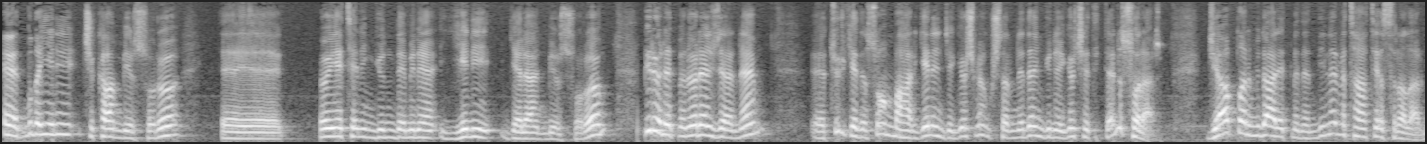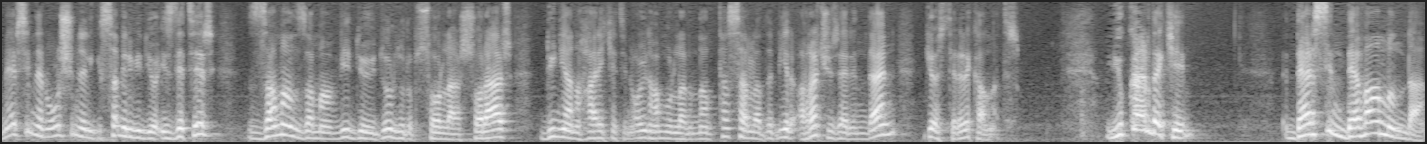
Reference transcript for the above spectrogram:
Evet bu da yeni çıkan bir soru. Ee, ÖYT'nin gündemine yeni gelen bir soru. Bir öğretmen öğrencilerine e, Türkiye'de sonbahar gelince göçmen kuşların neden güneye göç ettiklerini sorar. Cevapları müdahale etmeden dinler ve tahtaya sıralar. Mevsimlerin oluşumuyla ilgili kısa bir video izletir. Zaman zaman videoyu durdurup sorular sorar. Dünyanın hareketini oyun hamurlarından tasarladığı bir araç üzerinden göstererek anlatır. Yukarıdaki dersin devamında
